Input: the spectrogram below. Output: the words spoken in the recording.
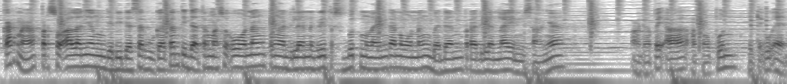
Karena persoalan yang menjadi dasar gugatan tidak termasuk wewenang pengadilan negeri tersebut melainkan wewenang badan peradilan lain misalnya ada PA ataupun PTUN.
